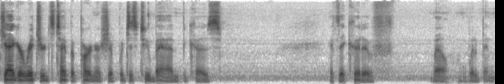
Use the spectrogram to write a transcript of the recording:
Jagger Richards type of partnership, which is too bad because if they could have, well, it would have been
